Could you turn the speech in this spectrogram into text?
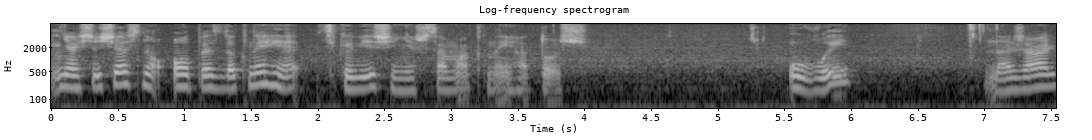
якщо чесно, опис до книги цікавіший, ніж сама книга. Тож, уви, на жаль,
